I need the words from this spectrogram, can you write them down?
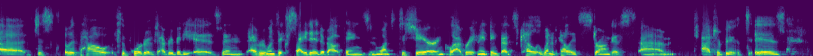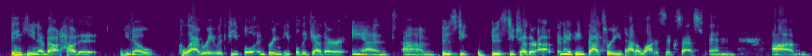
uh, just with how supportive everybody is, and everyone's excited about things and wants to share and collaborate. And I think that's one of Kelly's strongest um, attributes is thinking about how to, you know, collaborate with people and bring people together and um, boost e- boost each other up. And I think that's where you've had a lot of success and um,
